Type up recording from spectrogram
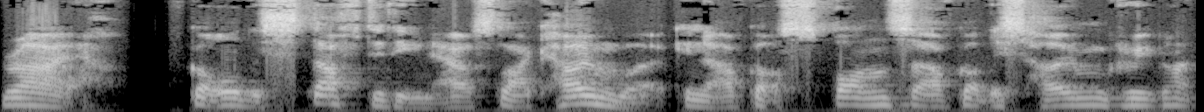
right, I've got all this stuff to do now. It's like homework. You know, I've got a sponsor. I've got this home group. Like,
